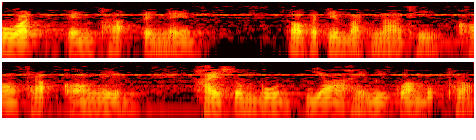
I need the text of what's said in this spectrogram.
บวชเป็นพระเป็นเนนก็ปฏิบัติหน้าที่ของพระของเนนให้สมบูรณ์อย่าให้มีความบกพร่อง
